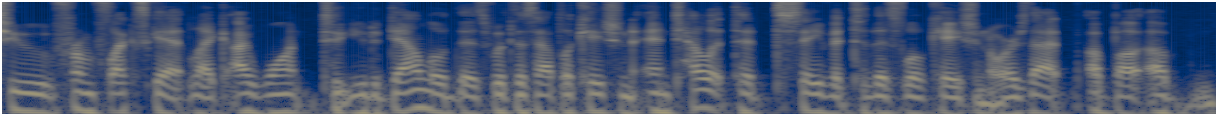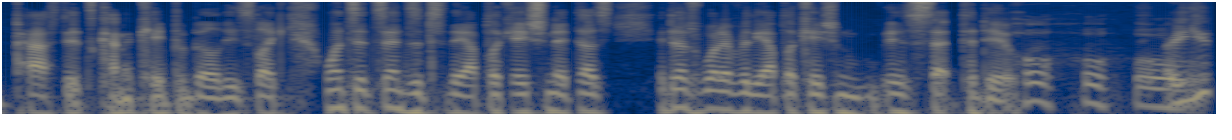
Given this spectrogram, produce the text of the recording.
to from FlexGet? Like, I want to, you to download this with this application and tell it to save it to this location, or is that about, past its kind of capabilities? Like, once it sends it to the application, it does it does whatever the application application is set to do. Ho, ho, ho. Are you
